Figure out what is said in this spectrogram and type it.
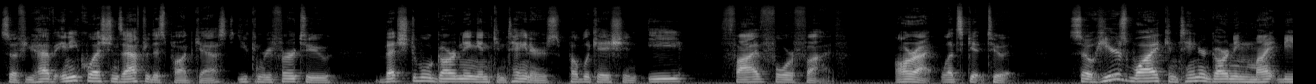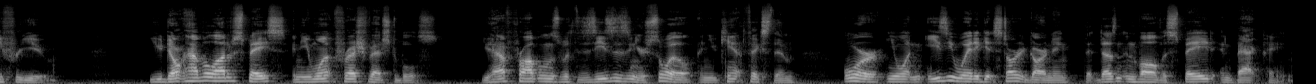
So if you have any questions after this podcast, you can refer to Vegetable Gardening in Containers, publication E545. All right, let's get to it. So here's why container gardening might be for you. You don't have a lot of space and you want fresh vegetables. You have problems with diseases in your soil and you can't fix them or you want an easy way to get started gardening that doesn't involve a spade and back pain.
